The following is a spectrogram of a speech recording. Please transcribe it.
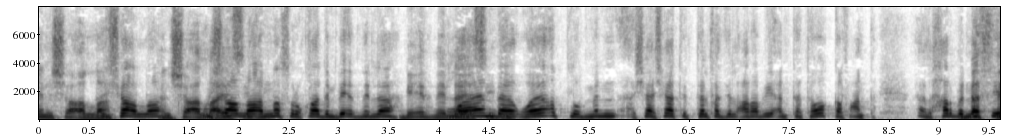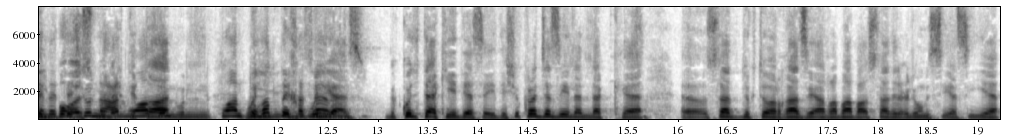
إن شاء الله. إن شاء الله. إن شاء الله إن شاء الله النصر قادم بإذن الله. بإذن الله يا سيدي. ويطلب من شاشات التلفزة العربية أن تتوقف عن الحرب النفسية التي تشن على المواطن. وأن تغطي خسائر بكل تأكيد يا سيدي. شكرا جزيلا لك أستاذ الدكتور غازي الربابة أستاذ العلوم السياسية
